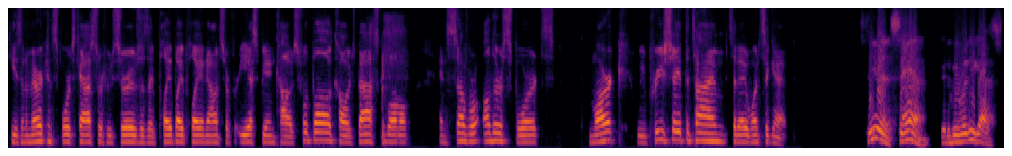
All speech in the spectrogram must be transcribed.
He's an American sportscaster who serves as a play by play announcer for ESPN college football, college basketball, and several other sports. Mark, we appreciate the time today once again. Steven, Sam, good to be with you guys.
